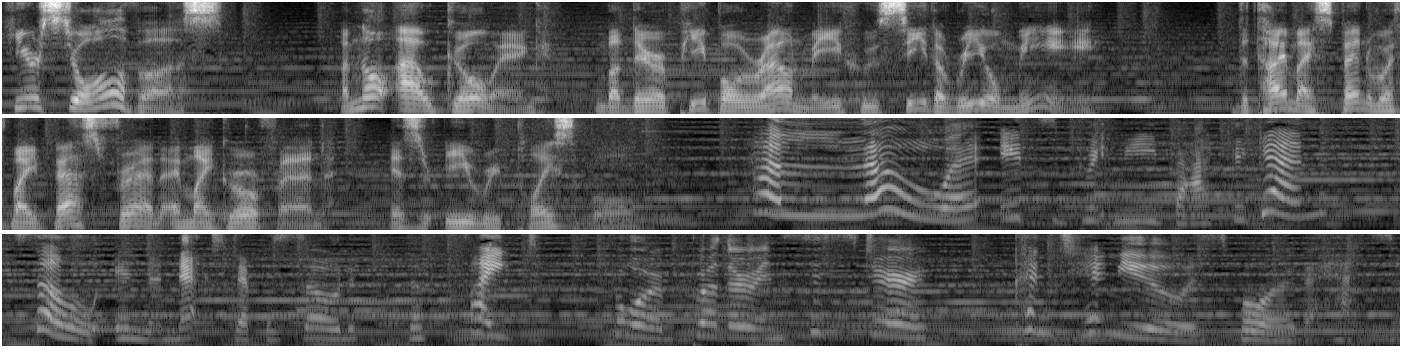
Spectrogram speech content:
here's to all of us. I'm not outgoing, but there are people around me who see the real me. The time I spend with my best friend and my girlfriend is irreplaceable. Hello, it's Brittany back again. So, in the next episode, the fight for brother and sister continues for the handsome.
